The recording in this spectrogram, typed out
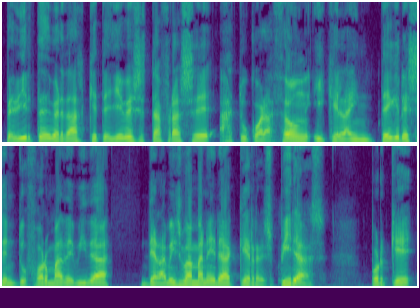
pedirte de verdad que te lleves esta frase a tu corazón y que la integres en tu forma de vida de la misma manera que respiras, porque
